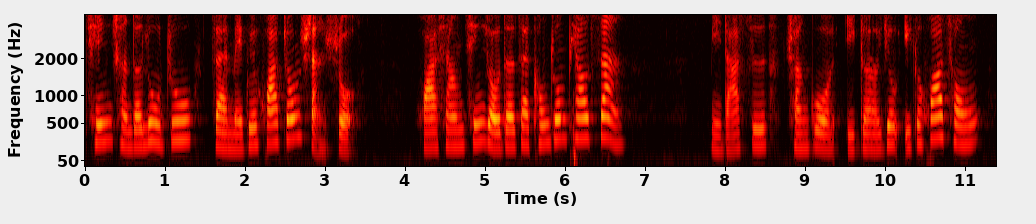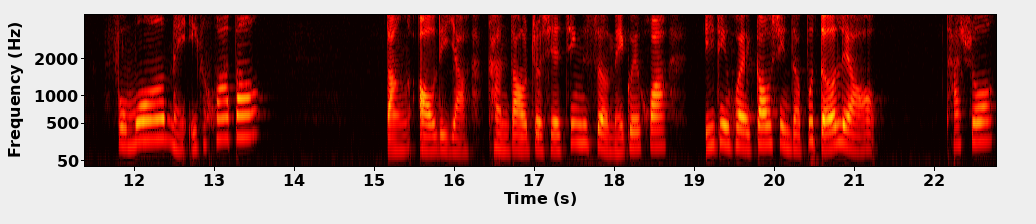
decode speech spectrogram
清晨的露珠在玫瑰花中闪烁，花香轻柔的在空中飘散。米达斯穿过一个又一个花丛，抚摸每一个花苞。当奥利亚看到这些金色玫瑰花，一定会高兴得不得了。他说。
